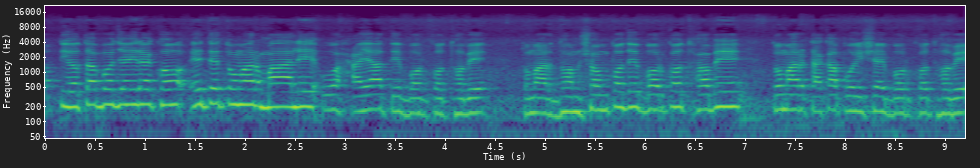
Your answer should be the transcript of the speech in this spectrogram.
আত্মীয়তা বজায় রাখো। এতে তোমার মালে ও হায়াতে বরকত হবে, তোমার ধন সম্পদে বরকত হবে, তোমার টাকা পয়সায় বরকত হবে,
